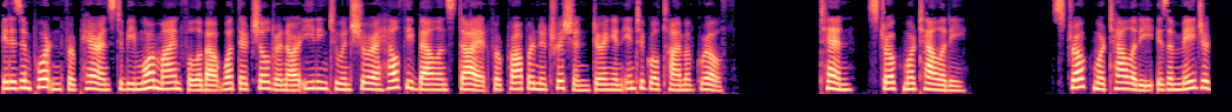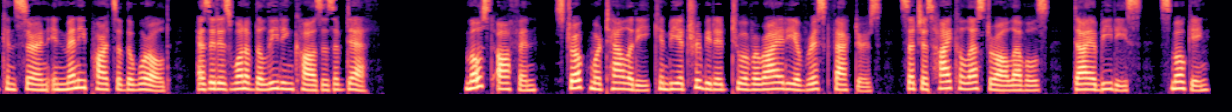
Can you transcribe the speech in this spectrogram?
It is important for parents to be more mindful about what their children are eating to ensure a healthy balanced diet for proper nutrition during an integral time of growth. 10. Stroke mortality. Stroke mortality is a major concern in many parts of the world, as it is one of the leading causes of death. Most often, stroke mortality can be attributed to a variety of risk factors, such as high cholesterol levels, diabetes, smoking,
